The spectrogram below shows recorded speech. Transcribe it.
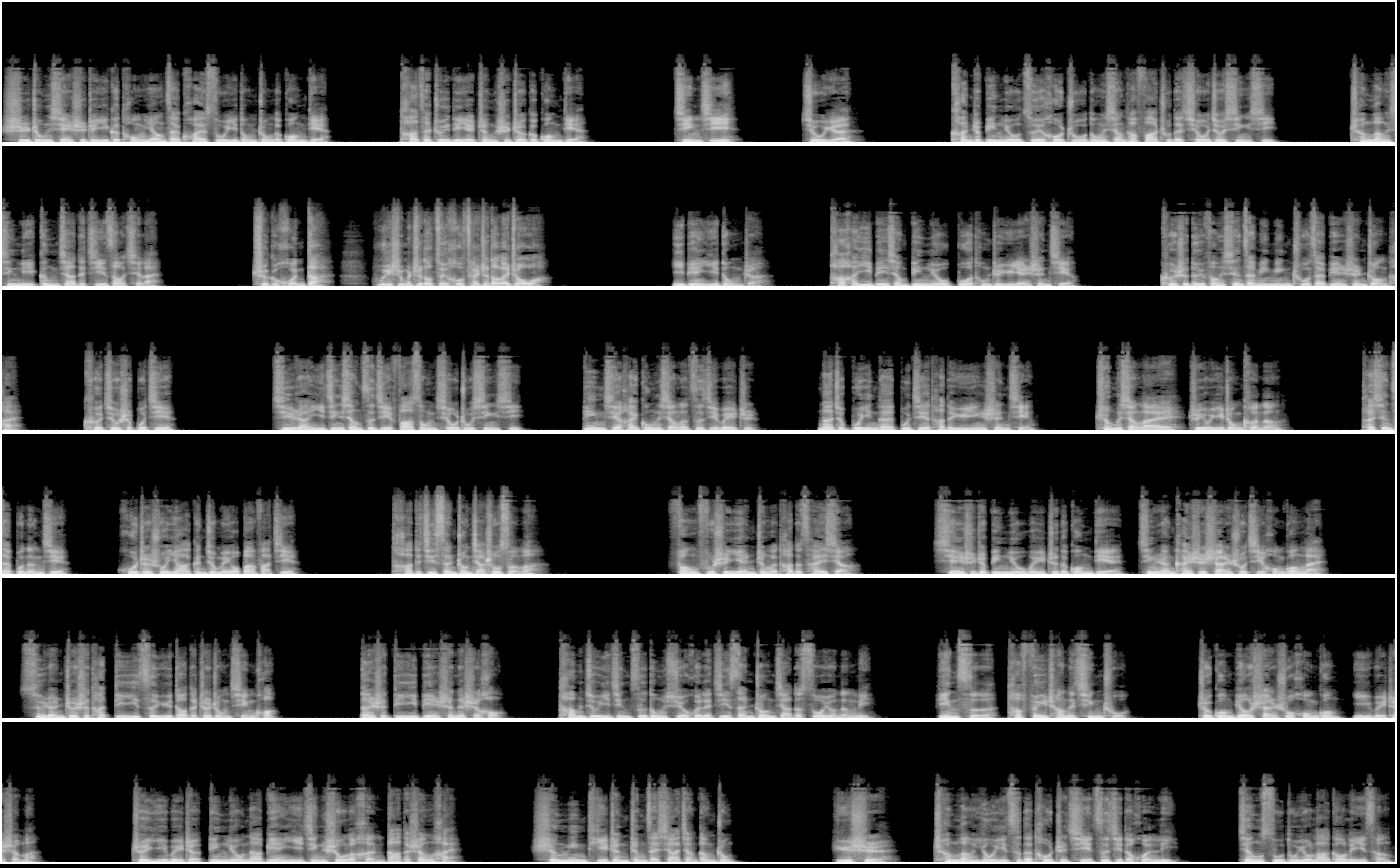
始终显示着一个同样在快速移动中的光点。他在追的也正是这个光点，紧急救援！看着冰流最后主动向他发出的求救信息，程朗心里更加的急躁起来。这个混蛋为什么直到最后才知道来找我？一边移动着，他还一边向冰流拨通着语言申请。可是对方现在明明处在变身状态，可就是不接。既然已经向自己发送求助信息。并且还共享了自己位置，那就不应该不接他的语音申请。这么想来，只有一种可能：他现在不能接，或者说压根就没有办法接。他的 G 三装甲受损了，仿佛是验证了他的猜想，显示着冰流位置的光点竟然开始闪烁起红光来。虽然这是他第一次遇到的这种情况，但是第一变身的时候。他们就已经自动学会了 G 三装甲的所有能力，因此他非常的清楚，这光标闪烁红光意味着什么。这意味着冰流那边已经受了很大的伤害，生命体征正在下降当中。于是程朗又一次的透支起自己的魂力，将速度又拉高了一层，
